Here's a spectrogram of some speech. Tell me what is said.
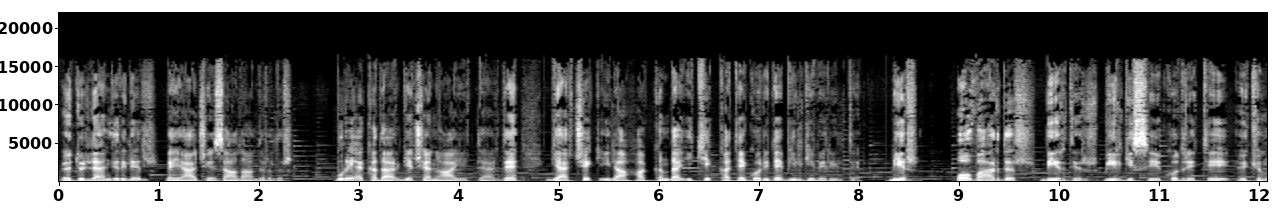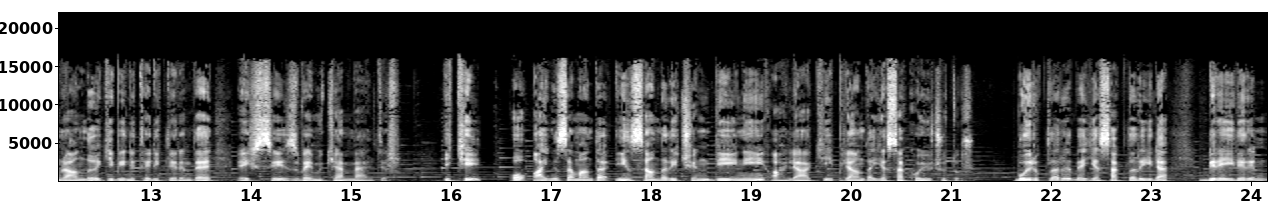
ödüllendirilir veya cezalandırılır. Buraya kadar geçen ayetlerde gerçek ilah hakkında iki kategoride bilgi verildi. 1- o vardır, birdir, bilgisi, kudreti, hükümranlığı gibi niteliklerinde eşsiz ve mükemmeldir. 2. O aynı zamanda insanlar için dini, ahlaki planda yasa koyucudur. Buyrukları ve yasaklarıyla bireylerin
